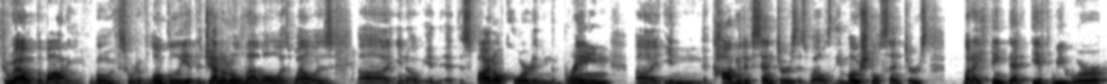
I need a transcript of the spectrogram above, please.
throughout the body, both sort of locally at the genital level, as well as uh, you know in, at the spinal cord and in the brain, uh, in the cognitive centers as well as the emotional centers. But I think that if we were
